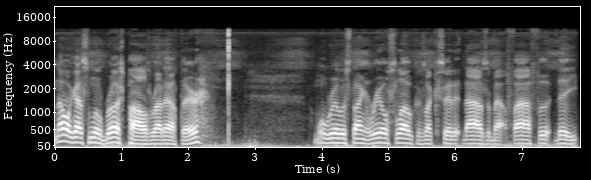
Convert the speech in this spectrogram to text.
know I got some little brush piles right out there. Gonna reel this thing real slow because like I said, it dives about five foot deep.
